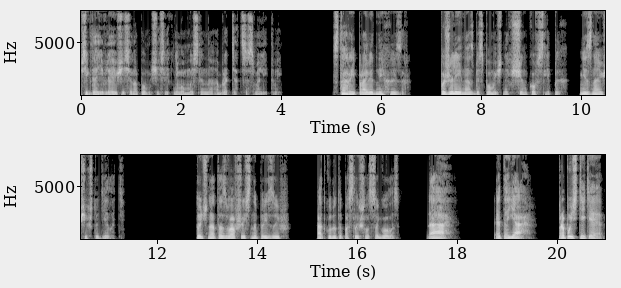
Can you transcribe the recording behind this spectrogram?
всегда являющийся на помощь, если к нему мысленно обратятся с молитвой. — Старый праведный Хызр, пожалей нас, беспомощных щенков слепых, не знающих, что делать. Точно отозвавшись на призыв, Откуда-то послышался голос. — Да, это я. Пропустите!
